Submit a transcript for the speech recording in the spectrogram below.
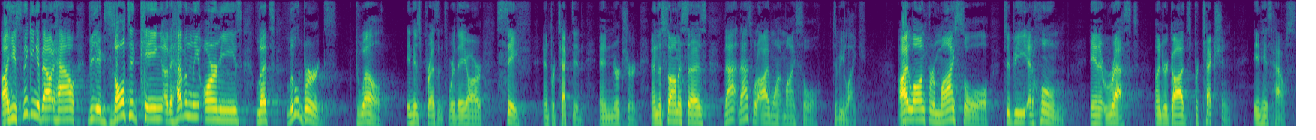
Uh, he's thinking about how the exalted king of heavenly armies lets little birds dwell in his presence where they are safe and protected and nurtured. And the psalmist says, that, That's what I want my soul to be like. I long for my soul to be at home and at rest under God's protection in his house,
